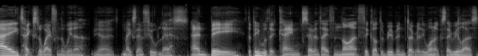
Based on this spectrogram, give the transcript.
a takes it away from the winner, you know, makes them feel less, and b the people that came seventh, eighth, and ninth that got the ribbon don't really want it because they realise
